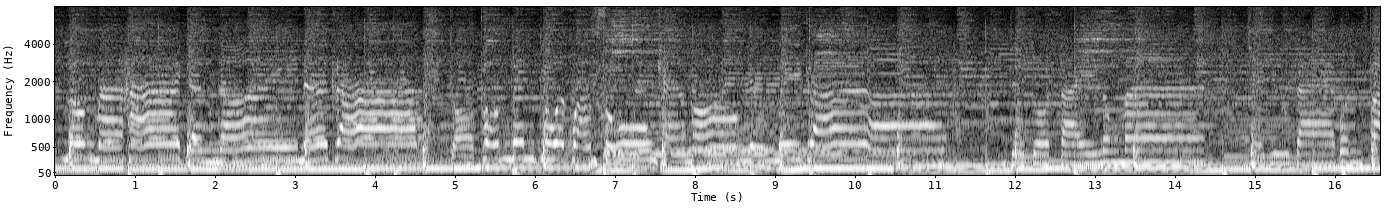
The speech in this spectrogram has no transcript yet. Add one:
ดลง ลงมา อย่าอยู่แต่บนฟ้า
